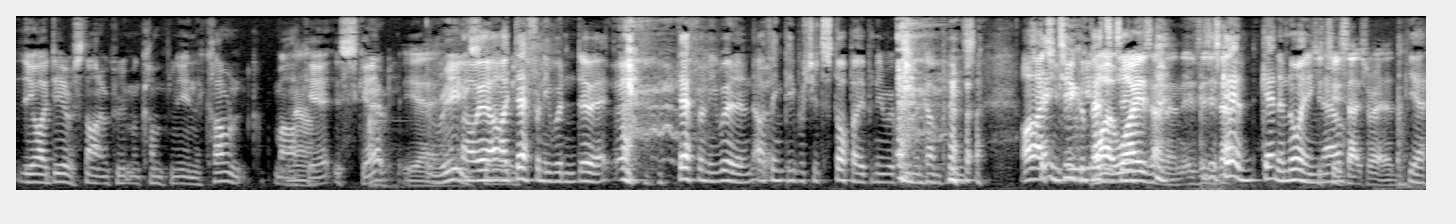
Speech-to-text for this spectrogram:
the idea of starting a recruitment company in the current market is scary. Yeah. really. Oh scary. yeah, I definitely wouldn't do it. definitely wouldn't. I think people should stop opening recruitment companies. I it's getting actually too think it- Why, competitive. why is that then? Is, It's it just that, getting getting annoying is it now. too saturated? yeah,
